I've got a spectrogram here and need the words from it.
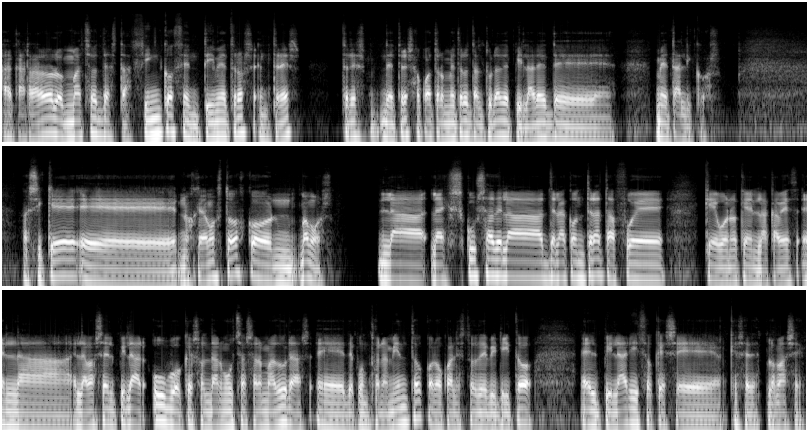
agarrado los machos de hasta 5 centímetros en 3, 3, de 3 a 4 metros de altura de pilares de metálicos. Así que eh, nos quedamos todos con, vamos, la, excusa de la, de la, contrata fue que bueno que en la cabeza en la, en la base del pilar hubo que soldar muchas armaduras eh, de punzonamiento con lo cual esto debilitó el pilar y hizo que se, que se desplomase.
